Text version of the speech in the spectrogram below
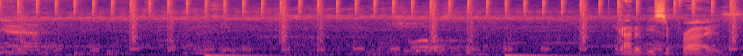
Yeah. Gotta be surprised.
